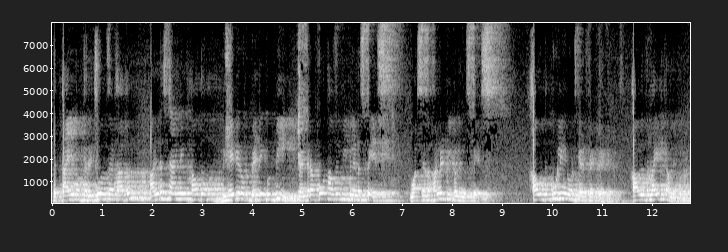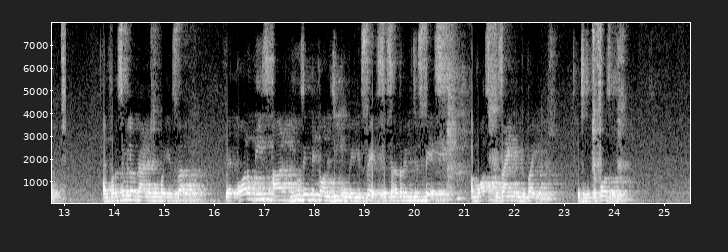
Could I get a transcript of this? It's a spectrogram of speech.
the time of the rituals that happen, understanding how the behavior of the building would be when there are 4,000 people in a space versus 100 people in the space. How would the cooling nodes get affected? How will the light come in? And for a similar brand in Mumbai as well, where all of these are using technology in various ways. This is another religious space, a mosque designed in Dubai, which is a proposal.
